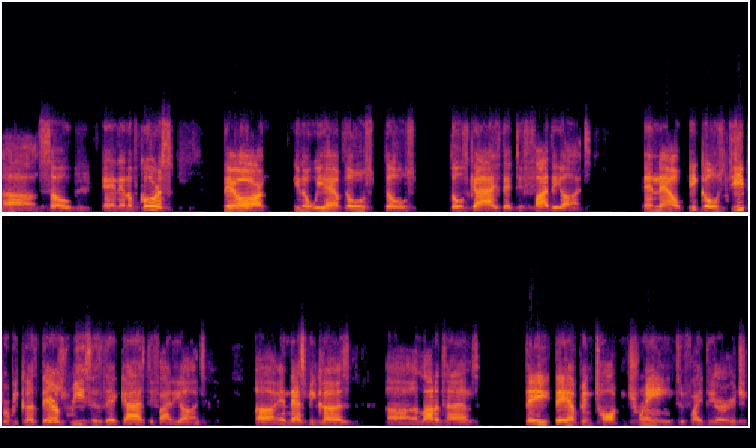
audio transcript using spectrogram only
Uh, so and then of course there are you know we have those those those guys that defy the odds. And now it goes deeper because there's reasons that guys defy the odds. Uh, and that's because uh, a lot of times they they have been taught and trained to fight the urge.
